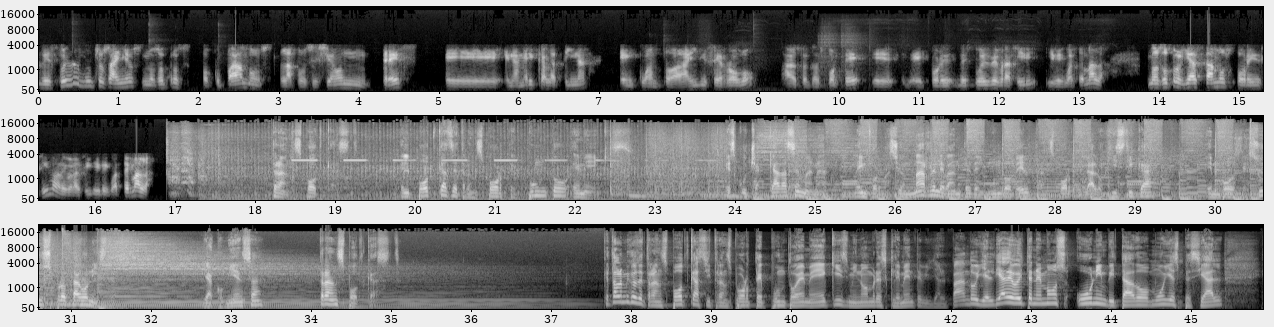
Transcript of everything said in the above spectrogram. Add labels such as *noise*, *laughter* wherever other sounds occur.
Después de muchos años, nosotros ocupábamos la posición 3 eh, en América Latina en cuanto a índice robo autotransporte eh, eh, después de Brasil y de Guatemala. Nosotros ya estamos por encima de Brasil y de Guatemala. Transpodcast, el podcast de transporte.mx. Escucha cada semana la información más relevante del mundo del transporte y la logística en voz de sus protagonistas. Ya comienza Transpodcast. ¿Qué tal amigos de Transpodcast y Transporte.mx? Mi nombre es Clemente Villalpando y el día de hoy tenemos un invitado muy especial.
